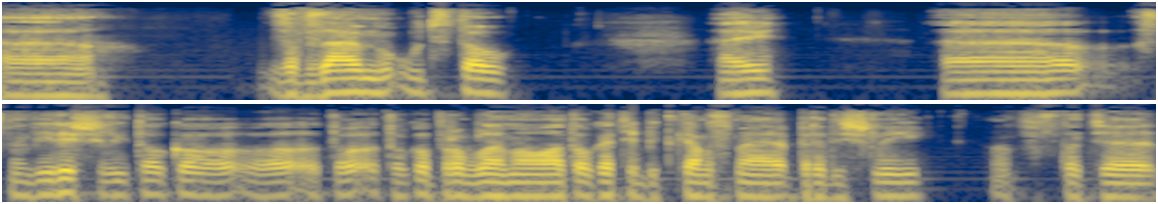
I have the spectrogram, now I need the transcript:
uh, so vzájomnou úctou. Hej. Uh, sme vyriešili toľko, to, toľko problémov a toľko tie bitkám sme predišli. V podstate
